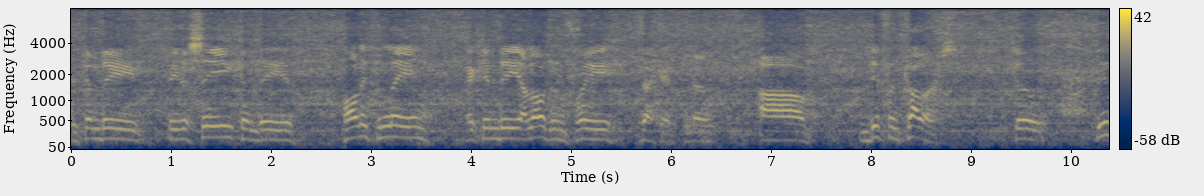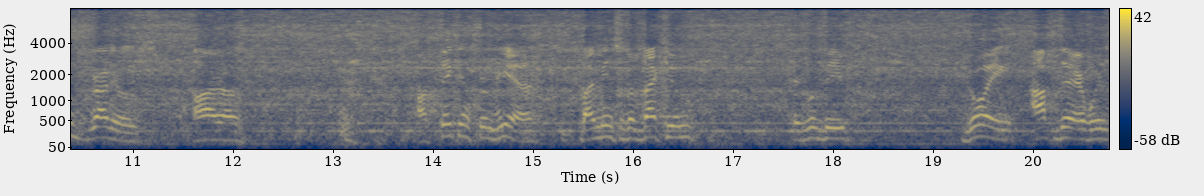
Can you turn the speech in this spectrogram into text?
It can be PVC, it can be polyethylene, it can be halogen-free jacket, you know, uh, different colors. So these granules are, uh, are taken from here by means of a vacuum. It will be going up there with,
